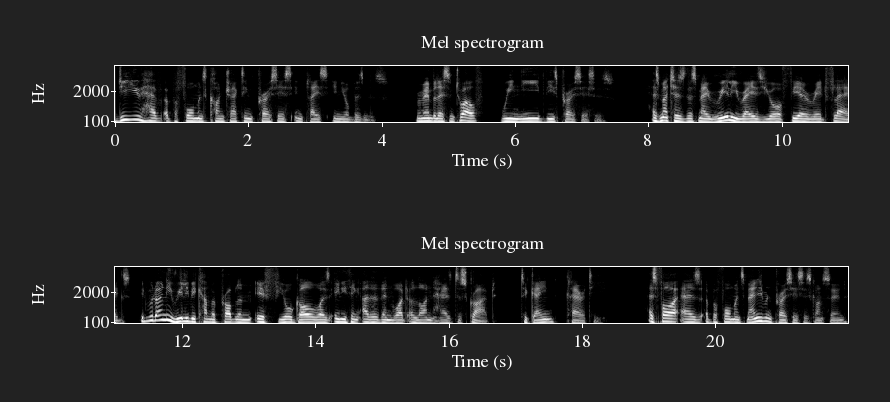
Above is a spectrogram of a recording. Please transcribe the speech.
Do you have a performance contracting process in place in your business? Remember lesson 12 we need these processes. As much as this may really raise your fear red flags, it would only really become a problem if your goal was anything other than what Allon has described to gain clarity. As far as a performance management process is concerned,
